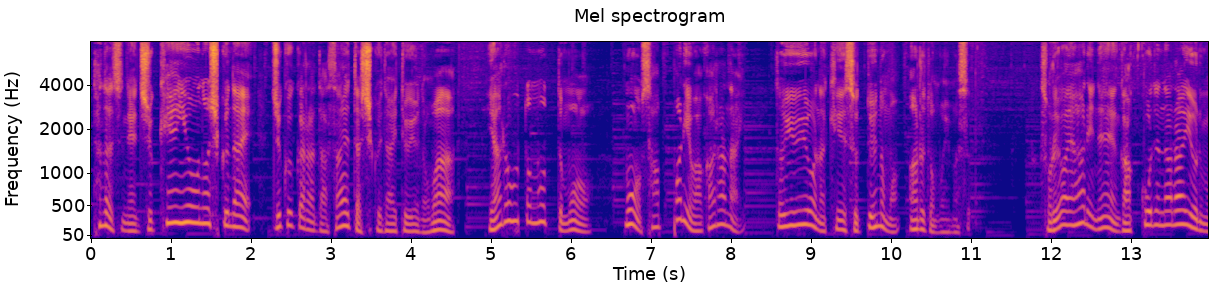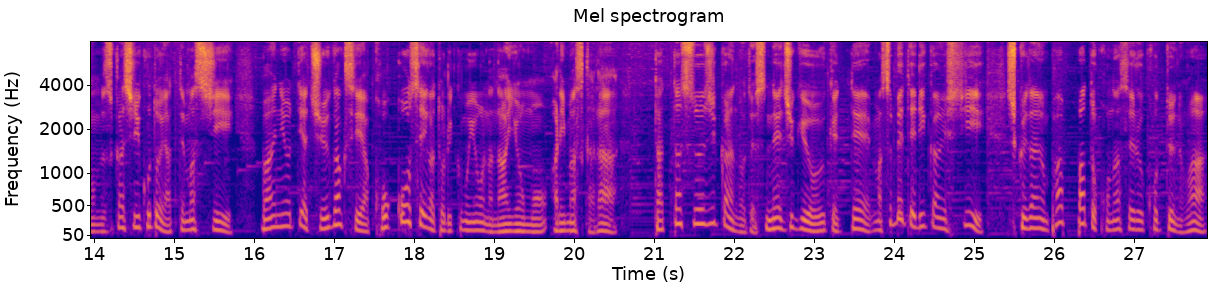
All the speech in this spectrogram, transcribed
ただですね受験用の宿題塾から出された宿題というのはやろうと思ってももうさっぱりわからないというようなケースというのもあると思います。それはやはりね学校で習うよりも難しいことをやってますし場合によっては中学生や高校生が取り組むような内容もありますからたった数時間のですね授業を受けて、まあ、全て理解し宿題をパッパとこなせる子っていうのは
